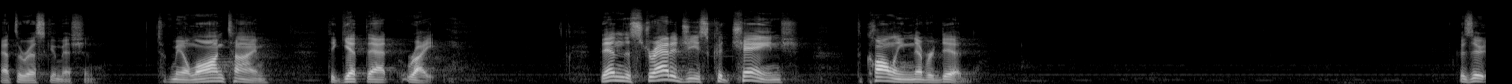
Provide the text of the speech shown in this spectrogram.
at the rescue mission. It took me a long time to get that right. Then the strategies could change, the calling never did. because,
